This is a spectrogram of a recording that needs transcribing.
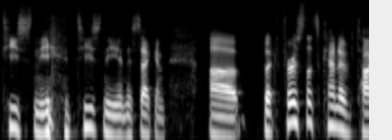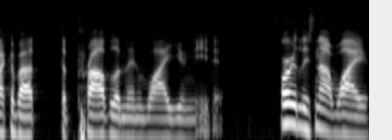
T-SNE, T-SNE in a second. Uh, but first, let's kind of talk about the problem and why you need it, or at least not why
